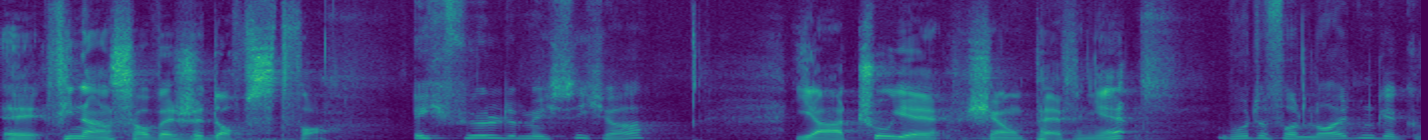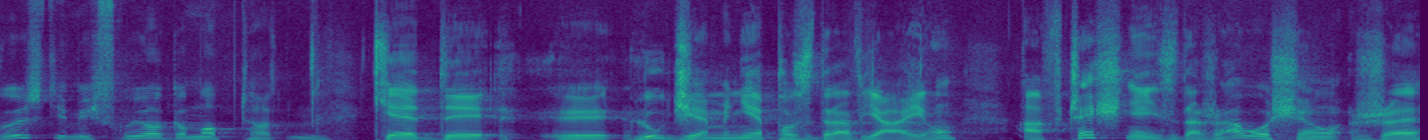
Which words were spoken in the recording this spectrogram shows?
e, finansowe żydowstwo. Ich fühlte mich sicher, Ja czuję się pewnie, wurde von Leuten gegrüßt, die mich früher gemobbt hatten. kiedy y, ludzie mnie pozdrawiają, a wcześniej zdarzało się, że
